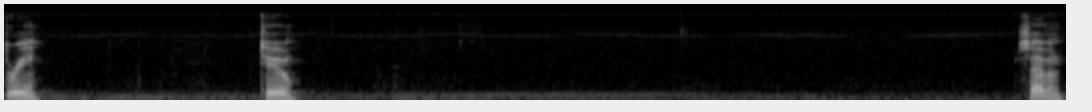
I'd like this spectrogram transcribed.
three, two, seven.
